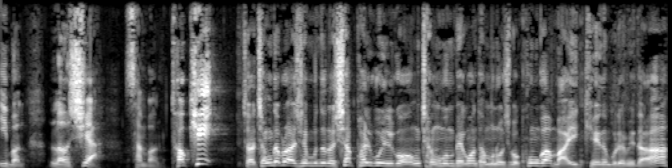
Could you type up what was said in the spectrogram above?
2번 러시아, 3번 터키. 자, 정답을 아시는 분들은 샵8910 장문 100원 단문 50원 콩과 마이키에는 무료입니다.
